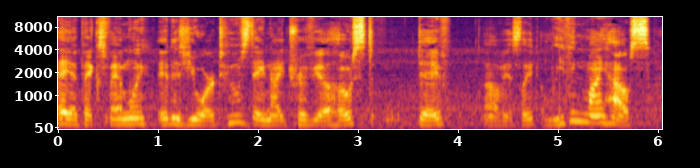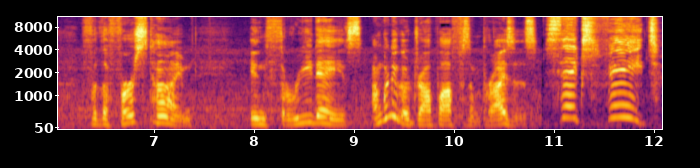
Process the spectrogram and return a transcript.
Hey Apex family, it is your Tuesday night trivia host, Dave, obviously, leaving my house for the first time in three days. I'm gonna go drop off some prizes. Six feet!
